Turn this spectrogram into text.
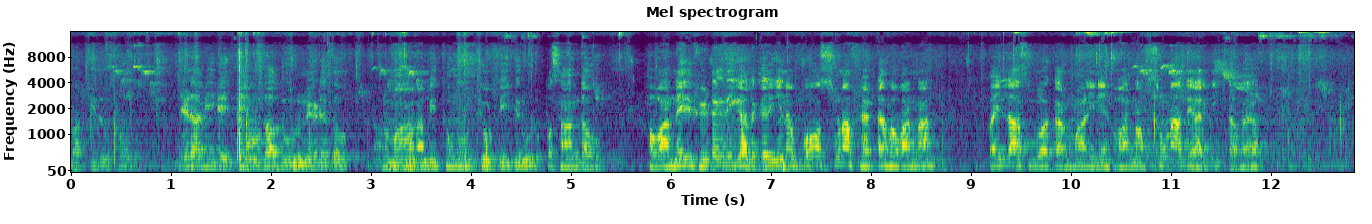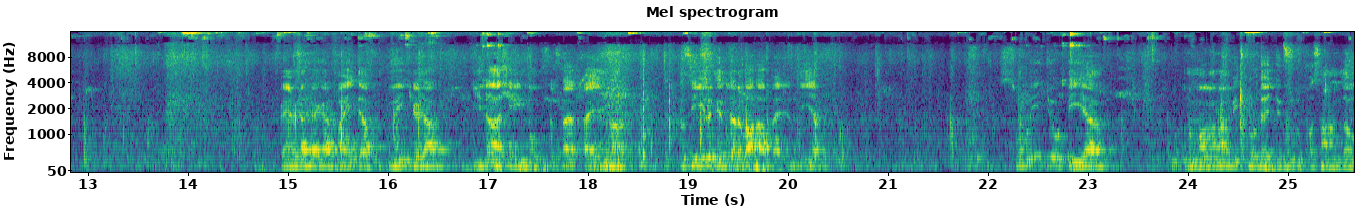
ਬਾਕੀ ਦੋਸਤੋ, ਜਿਹੜਾ ਵੀਰ ਇੱਥੇ ਆਉਂਦਾ ਦੂਰ ਨੇੜੇ ਤੋਂ ਅਨੁਮਾਨ ਆ ਵੀ ਤੁਹਾਨੂੰ ਝੋਟੀ ਜ਼ਰੂਰ ਪਸੰਦ ਆਊ। ਹਵਾਨੇ ਦੀ ਫਿਟਿੰਗ ਦੀ ਗੱਲ ਕਰੀਏ ਨਾ, ਬਹੁਤ ਸੋਹਣਾ ਫਿੱਟ ਹਵਾਨਾ। ਪਹਿਲਾ ਸੂਆ ਕਰਮ ਵਾਲੀ ਨੇ ਹਵਾਨਾ ਸੋਹਣਾ ਤਿਆਰ ਕੀਤਾ ਹੋਇਆ। ਪਿੰਡ ਹੈਗਾ ਬਾਈ ਦਾ ਫਤੂਈ ਖੇੜਾ, ਜ਼ਿਲ੍ਹਾ ਸ਼੍ਰੀ ਮੁਕਤਸਰ ਸਾਹਿਬ ਪੈ ਜਾਂਦਾ ਤਹਿਸੀਲ ਗਿੱਦੜਬਾਹਾ ਪੈ ਜਾਂਦੀ ਆ। ਸੋਹਣੀ ਝੋਟੀ ਆ। ਆ ਵੀ ਤੁਹਾਡੇ ਜ਼ਰੂਰ ਪਸੰਦ ਆਊ।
